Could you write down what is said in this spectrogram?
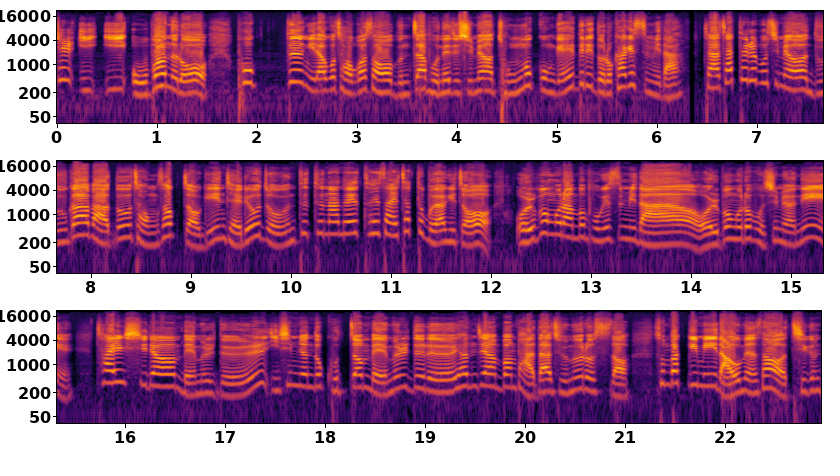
010-8189-7225번으로 폭 등이라고 적어서 문자 보내주시면 종목 공개해드리도록 하겠습니다. 자, 차트를 보시면 누가 봐도 정석적인 재료 좋은 튼튼한 회- 회사의 차트 모양이죠. 월봉으로 한번 보겠습니다. 월봉으로 보시면이 차익 실현 매물들, 20년도 고점 매물들을 현재 한번 받아줌으로써 손바뀜이 나오면서 지금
